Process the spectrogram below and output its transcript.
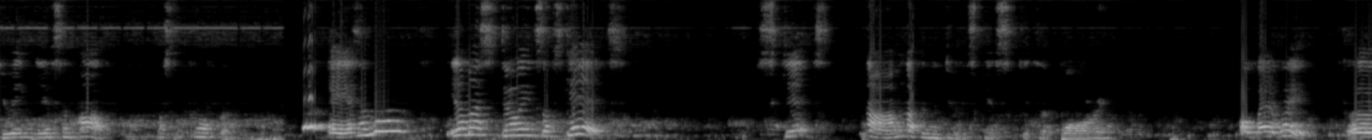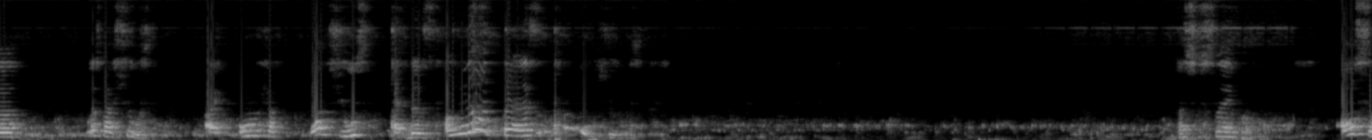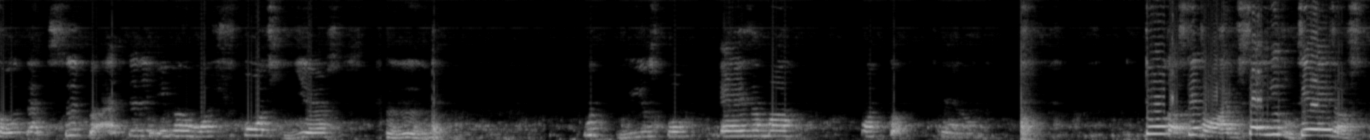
doing? ASMR. What's the problem? ASMR? You must doing some skits. Skits? No, I'm not gonna do the skits. Skits are boring. Oh, by the way, uh, where's my shoes? I only have one shoes at this. Not there's two shoes. That's a slipper. Also, that I didn't even watch 40 years. Ugh. What do you use for ASMR? What the hell? Do the schedule I'm sending you to Jesus.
